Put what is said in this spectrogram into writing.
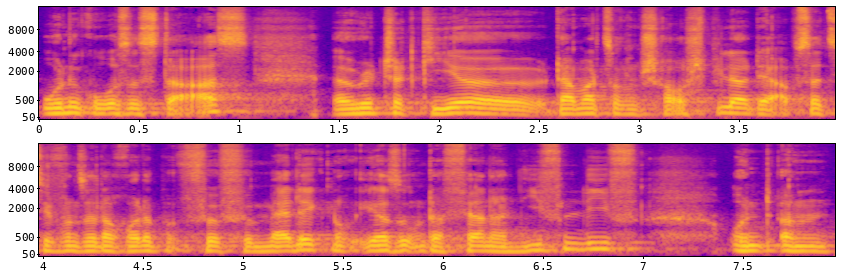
ohne große Stars. Äh, Richard Gere, damals noch ein Schauspieler, der abseits hier von seiner Rolle für, für Malik noch eher so unter ferner Liefen lief. Und ähm,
